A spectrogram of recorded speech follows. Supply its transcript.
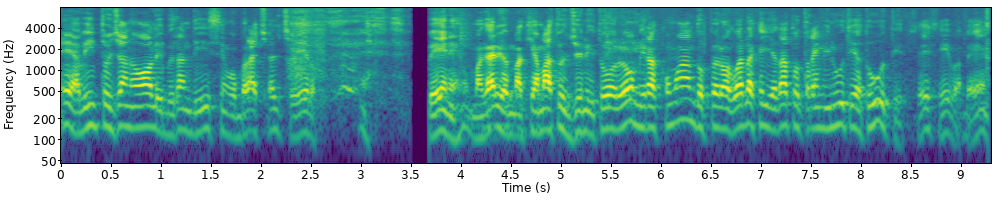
e ha vinto Gianoli, grandissimo, braccia al cielo. Bene, magari mi ha chiamato il genitore, oh mi raccomando però guarda che gli ha dato tre minuti a tutti. Sì, sì, va bene.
